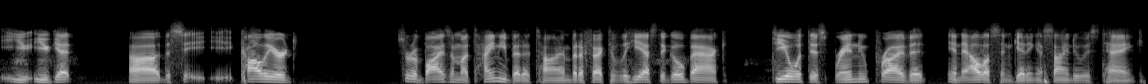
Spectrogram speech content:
you you get uh, the Collier sort of buys him a tiny bit of time, but effectively he has to go back, deal with this brand new private in Allison getting assigned to his tank.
